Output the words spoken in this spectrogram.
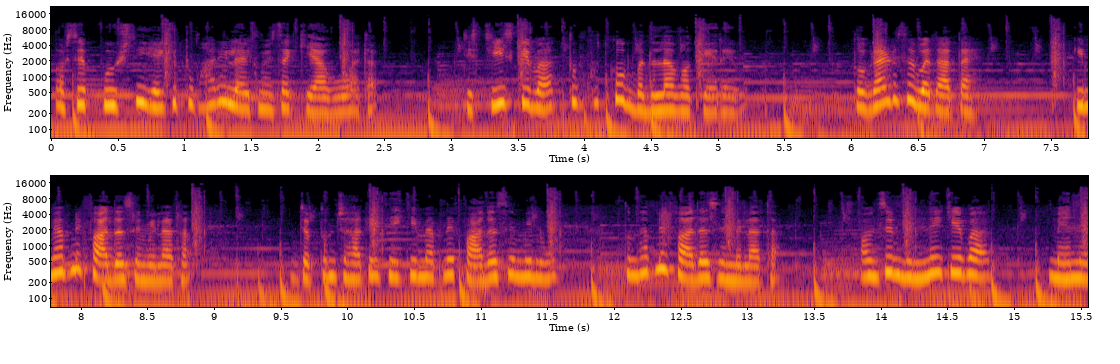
और उसे पूछती है कि, तुम्हारी लाइफ में ऐसा क्या हुआ था? जिस चीज़ के बाद तुम खुद को बदला हुआ कह रहे हो? तो ब्रैड उसे बताता है कि मैं अपने फादर से मिला था। जब तुम चाहती थी कि मैं अपने फादर से मिलूं तो मैं अपने फादर से मिला था। और उनसे मिलने के बाद मैंने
